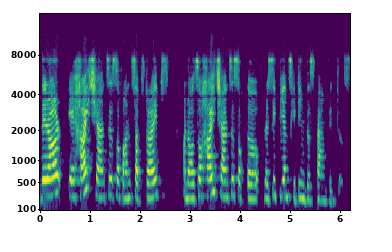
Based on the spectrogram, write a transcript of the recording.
there are a high chances of unsubscribes and also high chances of the recipients hitting the spam filters.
